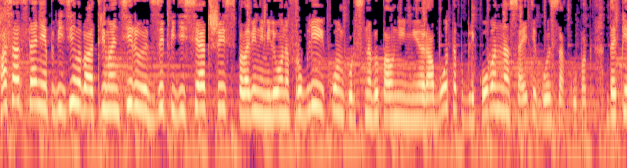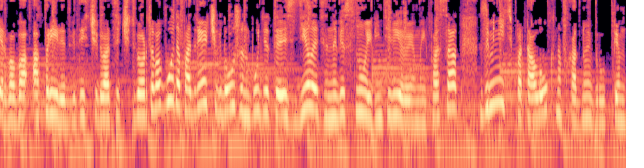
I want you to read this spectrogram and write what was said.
Фасад здания Победилова отремонтируют за 56,5 миллионов рублей. Конкурс на выполнение работ опубликован на сайте госзакупок. До 1 апреля 2024 года подрядчик должен будет сделать навесной вентилируемый фасад, заменить потолок на входной группе.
